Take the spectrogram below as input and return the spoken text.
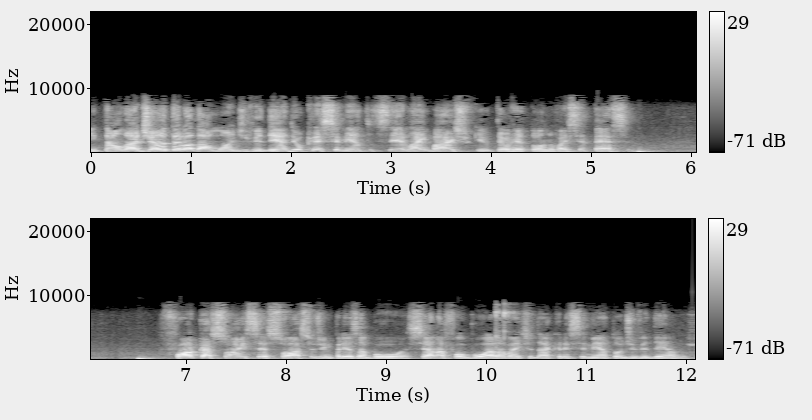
Então não adianta ela dar um monte de dividendo e o crescimento ser lá embaixo, que o teu retorno vai ser péssimo. Foca só em ser sócio de empresa boa. Se ela for boa, ela vai te dar crescimento ou dividendos.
